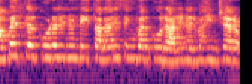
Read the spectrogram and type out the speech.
అంబేద్కర్ కూడలి నుండి తలారి సింగ్ వరకు ర్యాలీ నిర్వహించారు.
